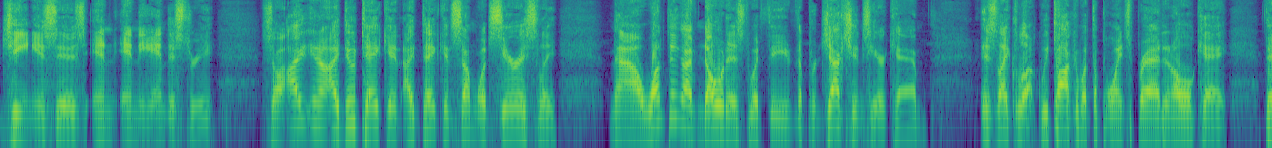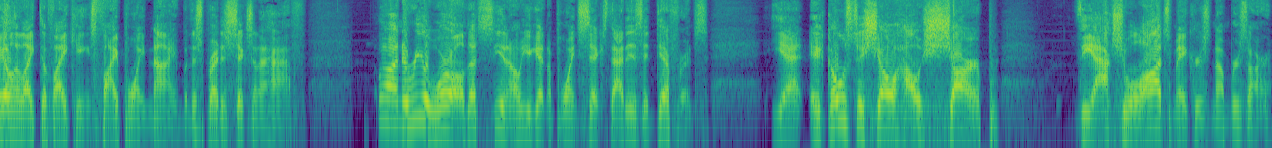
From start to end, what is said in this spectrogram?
geniuses in in the industry. So I, you know, I do take it. I take it somewhat seriously. Now, one thing I've noticed with the the projections here, Cam, is like, look, we talk about the point spread, and oh, okay, they only like the Vikings five point nine, but the spread is six and a half. Well, in the real world, that's you know, you're getting a point six. That is a difference. Yet it goes to show how sharp the actual odds makers numbers are.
